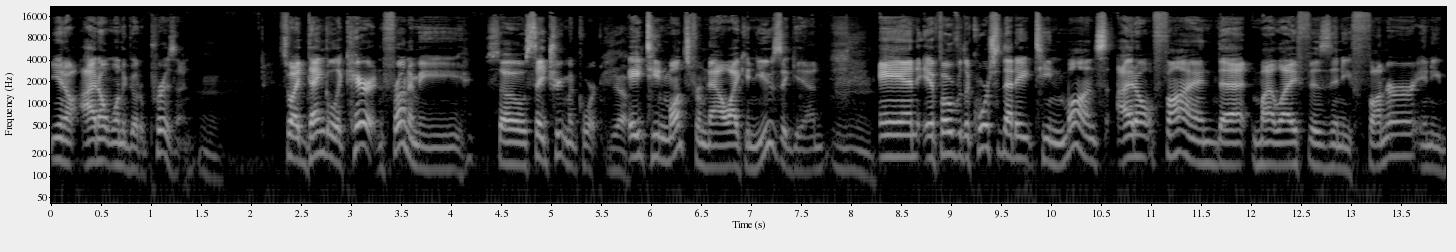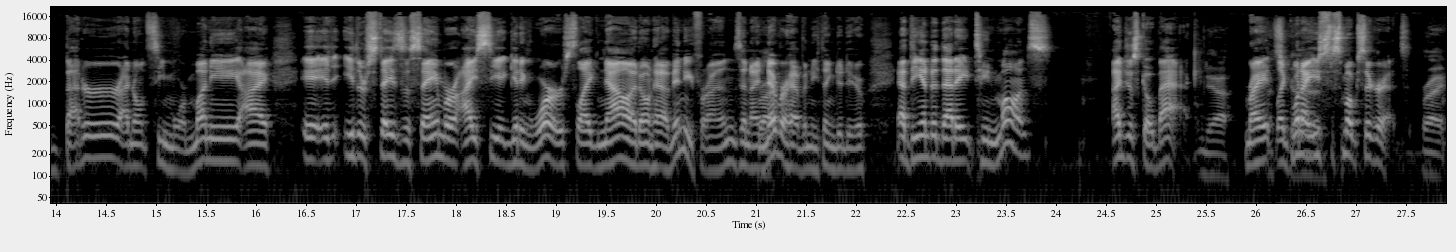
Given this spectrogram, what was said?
you know I don't want to go to prison. Hmm. So I dangle a carrot in front of me. So say treatment court. Yeah. 18 months from now I can use again. Hmm. And if over the course of that 18 months I don't find that my life is any funner, any better, I don't see more money, I it, it either stays the same or I see it getting worse. Like now I don't have any friends and I Right. never have anything to do. At the end of that 18 months, I just go back yeah, right? Like when I used to smoke cigarettes. right,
